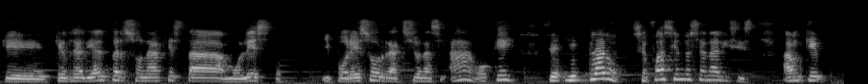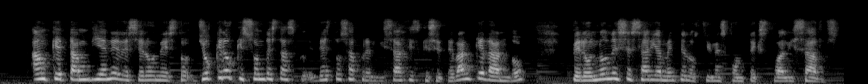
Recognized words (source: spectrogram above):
que en realidad el personaje está molesto y por eso reacciona así. Ah, ok. y claro, se fue haciendo ese análisis, aunque, aunque también he de ser honesto, yo creo que son de, estas, de estos aprendizajes que se te van quedando, pero no necesariamente los tienes contextualizados.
